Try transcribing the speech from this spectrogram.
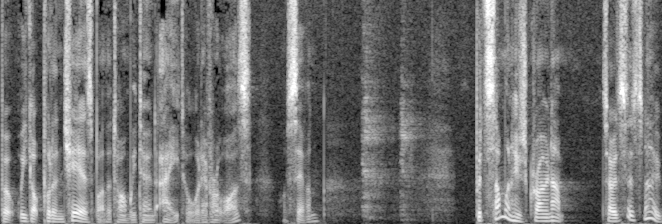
But we got put in chairs by the time we turned eight or whatever it was, or seven. But someone who's grown up, so it's, it's no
